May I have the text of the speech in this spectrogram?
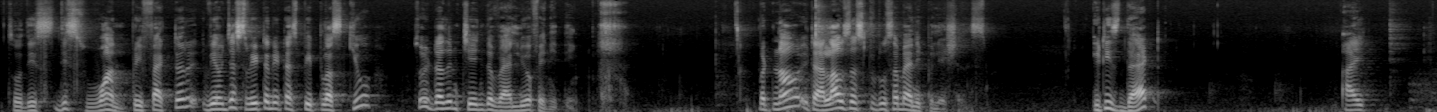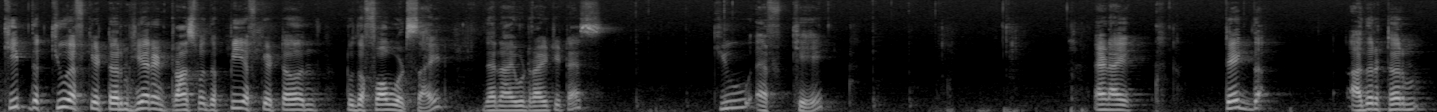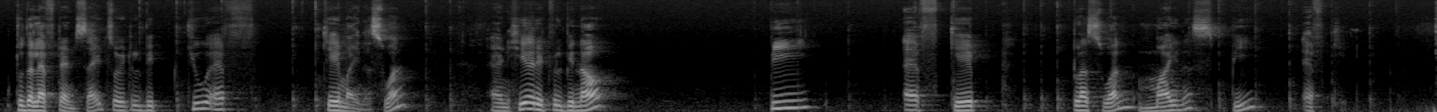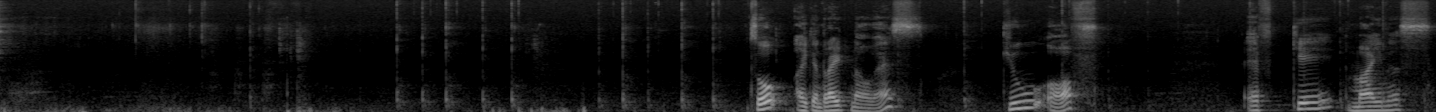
So, this, this 1 prefactor we have just written it as P plus Q. So, it does not change the value of anything but now it allows us to do some manipulations. It is that I keep the QFK term here and transfer the PFK term to the forward side, then I would write it as QFK and I take the other term to the left hand side. So, it will be QFK minus 1 and here it will be now P f k plus 1 minus p So, I can write now as q of f k minus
